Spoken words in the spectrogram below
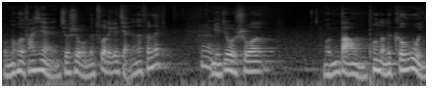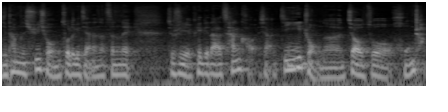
我们会发现，就是我们做了一个简单的分类。嗯，也就是说，我们把我们碰到的客户以及他们的需求，我们做了一个简单的分类，就是也可以给大家参考一下。第一种呢，叫做红厂。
